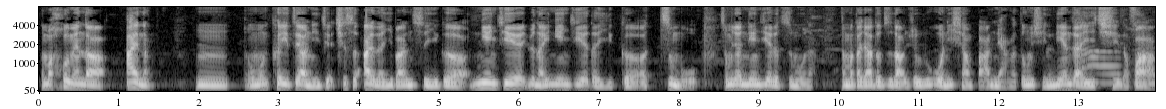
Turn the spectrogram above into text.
那么后面的 i 呢？嗯，我们可以这样理解，其实 i 呢一般是一个连接，用来连接的一个字母。什么叫连接的字母呢？那么大家都知道，就如果你想把两个东西连在一起的话，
